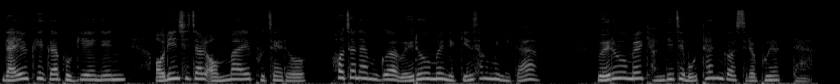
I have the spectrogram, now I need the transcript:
나육회가 보기에는 어린 시절 엄마의 부재로 허전함과 외로움을 느낀 성민이가 외로움을 견디지 못한 것으로 보였다.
